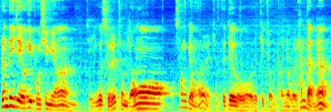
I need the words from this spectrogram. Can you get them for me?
그런데 이제 여기 보시면 이제 이것을 좀 영어 성경을 좀 그대로 이렇게 좀 번역을 한다면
